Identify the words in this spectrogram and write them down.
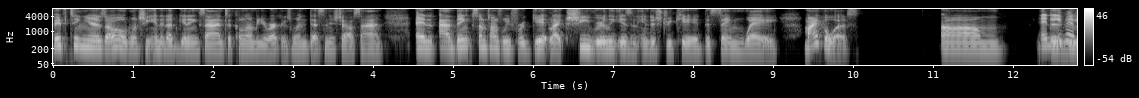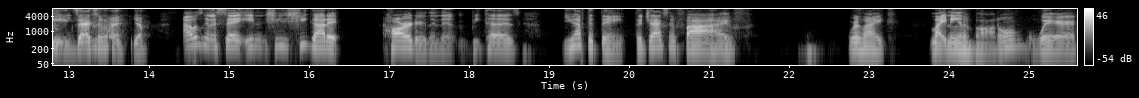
15 years old when she ended up getting signed to Columbia Records when Destiny's Child signed. And I think sometimes we forget, like, she really is an industry kid the same way Michael was. Um, and the, even the exact same way. Yeah. I was gonna say, even she she got it harder than them because you have to think the Jackson Five were like lightning in a bottle, where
